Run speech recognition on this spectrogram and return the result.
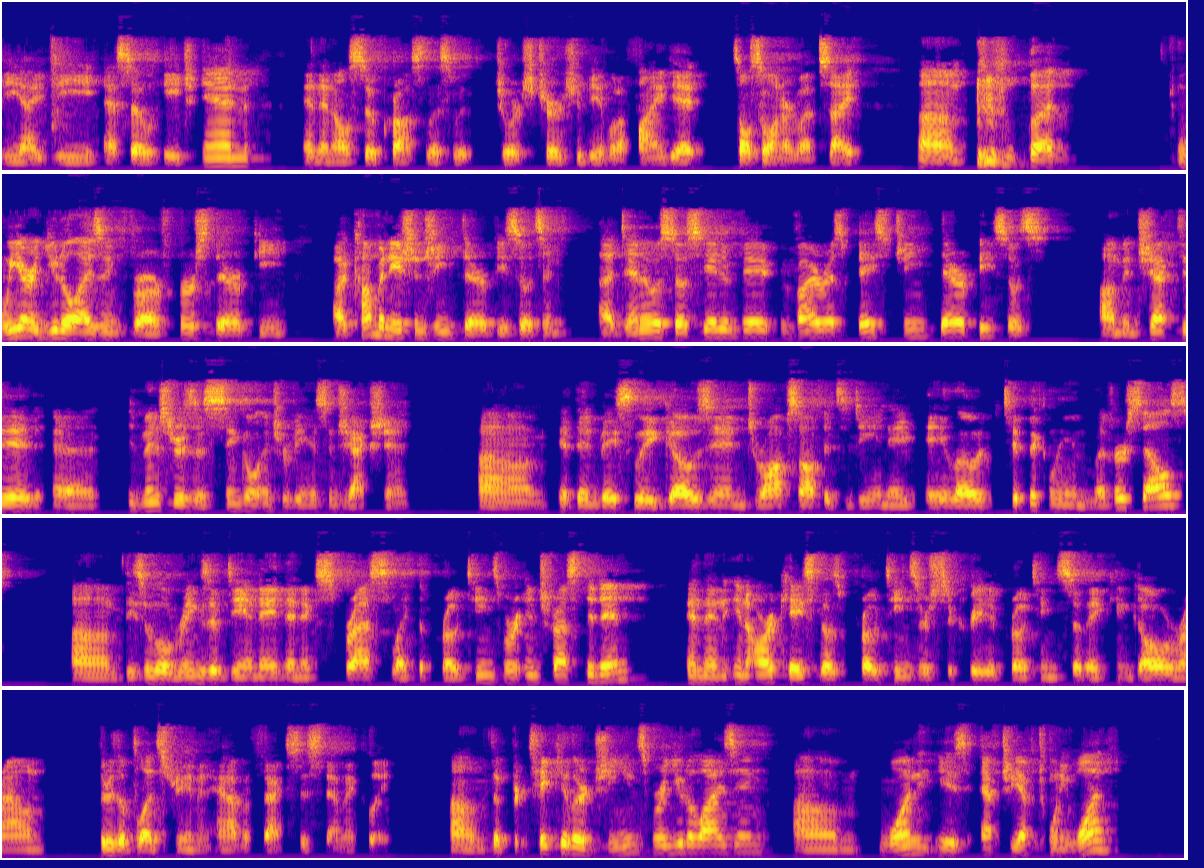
and then also cross list with George Church, you'd be able to find it. It's also on our website. Um, but we are utilizing for our first therapy a combination gene therapy. So it's an adeno-associated virus-based gene therapy. So it's um, injected, uh, administered as a single intravenous injection. Um, it then basically goes in, drops off its DNA payload, typically in liver cells. Um, these are little rings of DNA that express like the proteins we're interested in. And then in our case, those proteins are secreted proteins so they can go around through the bloodstream and have effects systemically. Um, the particular genes we're utilizing, um, one is FGF21.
